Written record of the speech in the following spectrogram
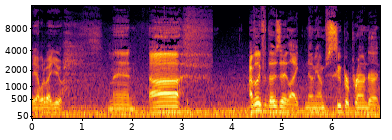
yeah, what about you? Man, uh, I believe for those that like know me, I'm super prone to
